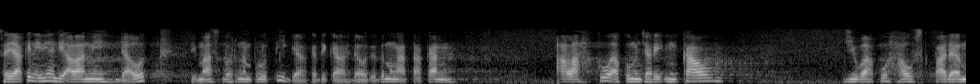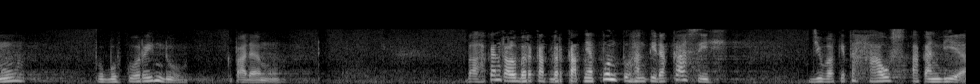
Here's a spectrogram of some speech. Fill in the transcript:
Saya yakin ini yang dialami Daud di Mazmur 63 ketika Daud itu mengatakan, Allahku, aku mencari engkau Jiwaku haus kepadamu, tubuhku rindu kepadamu. Bahkan kalau berkat-berkatnya pun Tuhan tidak kasih, jiwa kita haus akan dia.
